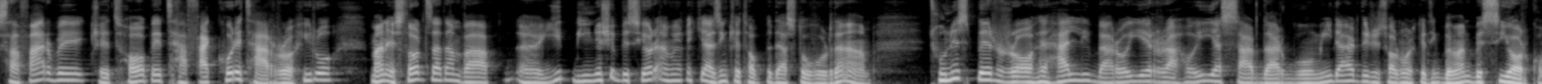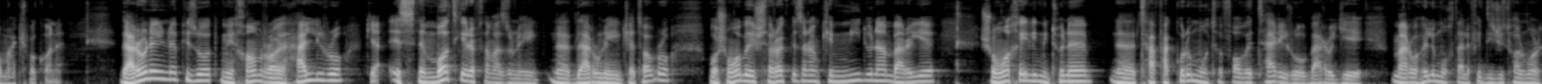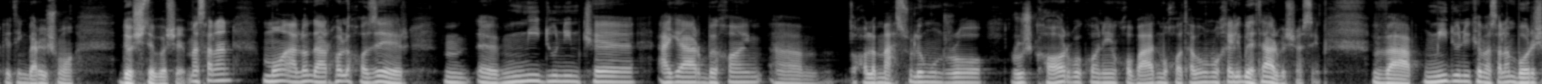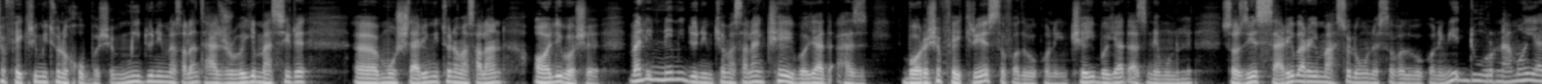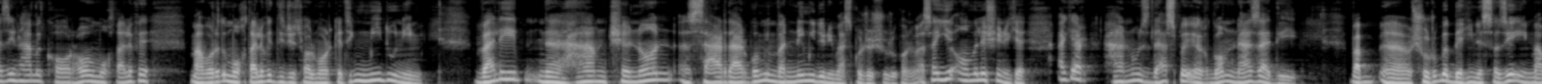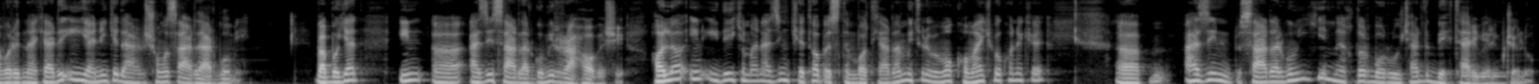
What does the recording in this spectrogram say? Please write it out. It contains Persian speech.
سفر به کتاب تفکر طراحی رو من استارت زدم و یه بینش بسیار عمیقی که از این کتاب به دست آورده ام تونست به راه حلی برای رهایی از سردرگمی در digital marketing به من بسیار کمک بکنه. درون این اپیزود می‌خوام راه حلی رو که استنباط گرفتم از اون درون این کتاب رو با شما به اشتراک بذارم که می‌دونم برای شما خیلی می‌تونه تفکر متفاوتتری رو برای مراحل مختلف digital marketing برای شما داشته باشه. مثلا ما الان در حال حاضر می‌دونیم که اگر بخوایم حالا محصولمون رو روش کار بکنیم خب باید مخاطبمون رو خیلی بهتر بشناسیم. و می‌دونیم که مثلا بارش فکری می‌تونه خوب باشه. می‌دونیم مثلا تجربه مسیر مشتری می‌تونه مثلا عالی باشه. ولی نمی‌دونیم که مثلا کی باید از بارش فکری استفاده بکنیم کی باید از نمونه سازی سریع برای محصولمون استفاده بکنیم. یه دورنمایی از این همه کارها و مختلف موارد مختلف digital marketing می‌دونیم. ولی همچنان سردرگمیم و نمی‌دونیم از کجا شروع کنیم. اصلا یه عاملش اینه که اگر هنوز دست به اقدام نزدی و شروع به بهینه سازی این موارد نکردی این یعنی که در شما سردرگمی. و باید این از این سردرگمی رها بشی. حالا این ایده ای که من از این کتاب استنباط کردم می‌تونه به ما کمک بکنه که از این سردرگمی یه مقدار با رویکرد بهتری بریم جلو.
